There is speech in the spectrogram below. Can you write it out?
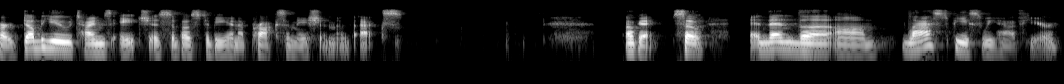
or W times H is supposed to be an approximation of X. Okay, so, and then the um, last piece we have here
